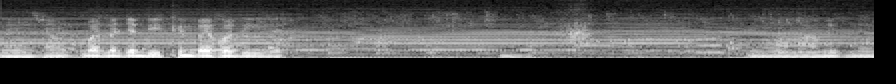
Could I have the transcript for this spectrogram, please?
นี่ทั้งมันเราจะดีดขึ้นไปพอดีเลยดึงลงมานิดนึง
